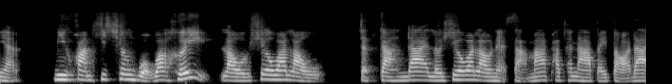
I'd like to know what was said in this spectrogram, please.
เนี่ยมีความคิดเชิงบวกว่า เฮ้ย เราเชื่อว่าเราจัดการได้ เราเชื่อว่าเราเนี่ยสามารถพัฒนาไปต่อได้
